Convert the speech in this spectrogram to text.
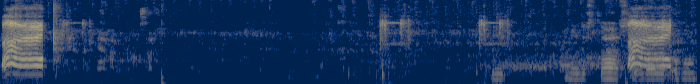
Bye. ¿Dónde está? Soldado rojo.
